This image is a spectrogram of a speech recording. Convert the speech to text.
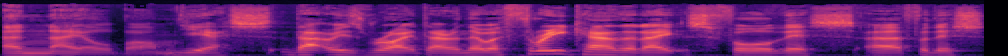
and Nail Bomb. Yes, that is right, Darren. There were three candidates for this uh, for this.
